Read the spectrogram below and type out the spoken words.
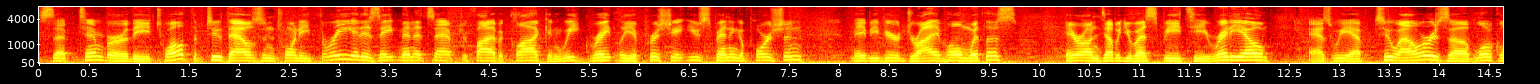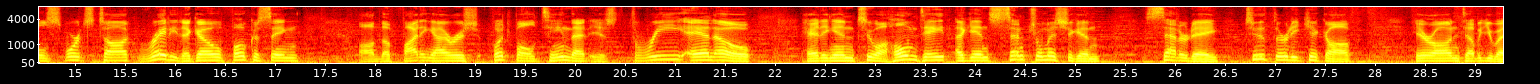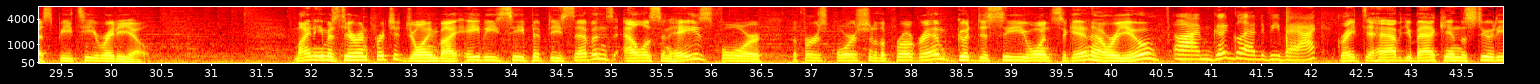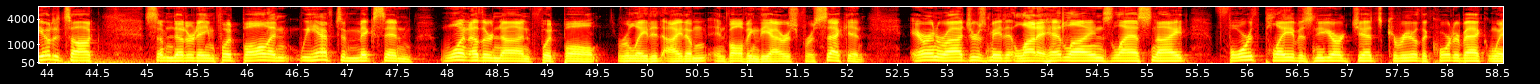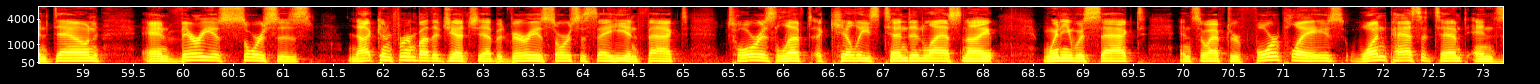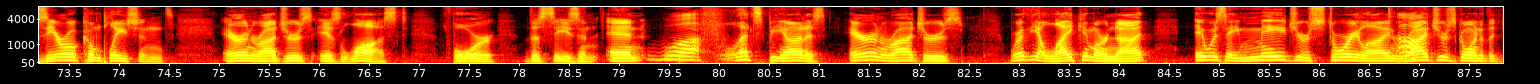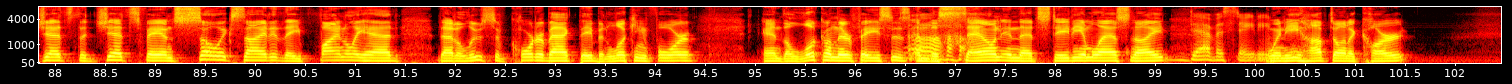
September the 12th of 2023. It is eight minutes after five o'clock, and we greatly appreciate you spending a portion, maybe of your drive home with us here on WSBT Radio, as we have two hours of local sports talk ready to go, focusing on the Fighting Irish football team that is 3 and 0 heading into a home date against Central Michigan Saturday 2:30 kickoff here on WSBT Radio. My name is Darin Pritchett, joined by ABC 57's Allison Hayes for the first portion of the program. Good to see you once again. How are you? I'm good. Glad to be back. Great to have you back in the studio to talk some Notre Dame football. And we have to mix in one other non football related item involving the Irish for a second. Aaron Rodgers made a lot of headlines last night. Fourth play of his New York Jets career, the quarterback went down, and various sources, not confirmed by the Jets yet, but various sources say he, in fact, tore his left Achilles tendon last night when he was sacked. And so, after four plays, one pass attempt, and zero completions, Aaron Rodgers is lost for the season. And Woof. let's be honest, Aaron Rodgers, whether you like him or not, it was a major storyline. Oh. Rodgers going to the Jets, the Jets fans so excited. They finally had that elusive quarterback they've been looking for. And the look on their faces and the sound in that stadium last night Devastating. when he hopped on a cart.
